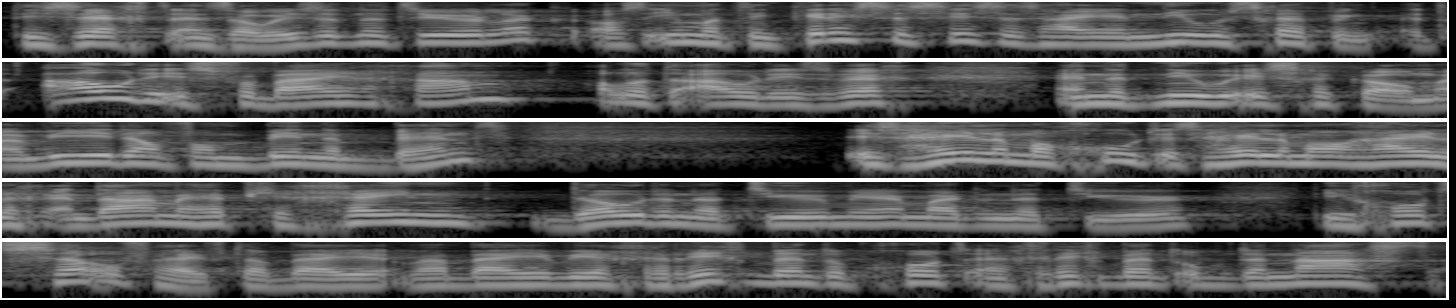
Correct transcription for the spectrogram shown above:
Die zegt, en zo is het natuurlijk, als iemand in Christus is, is hij een nieuwe schepping. Het oude is voorbij gegaan, al het oude is weg en het nieuwe is gekomen. En wie je dan van binnen bent, is helemaal goed, is helemaal heilig. En daarmee heb je geen dode natuur meer, maar de natuur die God zelf heeft. Waarbij je, waarbij je weer gericht bent op God en gericht bent op de naaste.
